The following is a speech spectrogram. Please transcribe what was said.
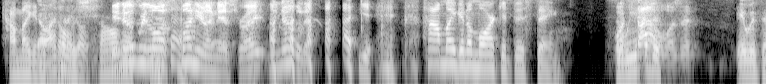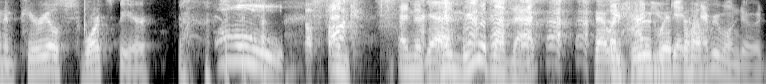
How am I going to I sell this? go You know we lost money on this, right? You know that. Yeah. How am I going to market this thing? So what we style this- was it? It was an Imperial Schwarzbier Oh, The fuck? And, the, Yeah. and we would love that. that we But how do you with. get uh, everyone to it?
